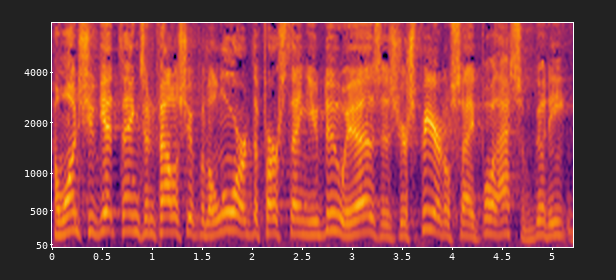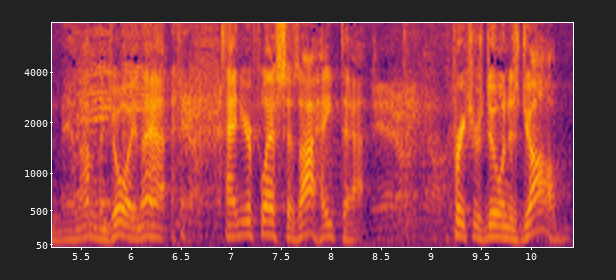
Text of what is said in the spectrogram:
And once you get things in fellowship with the Lord, the first thing you do is, is your spirit will say, "Boy, that's some good eating, man. I'm enjoying that," and your flesh says, "I hate that." Preacher's doing his job.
